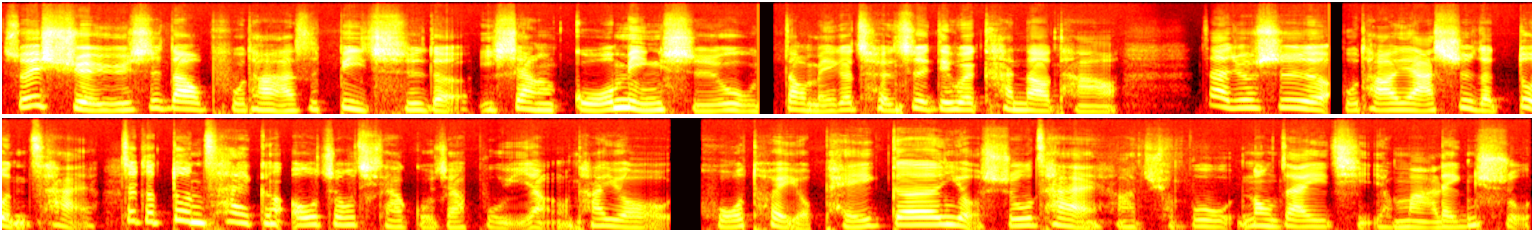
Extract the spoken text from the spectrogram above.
所以鳕鱼是到葡萄牙是必吃的一项国民食物，到每一个城市一定会看到它哦。再就是葡萄牙式的炖菜，这个炖菜跟欧洲其他国家不一样，它有火腿、有培根、有蔬菜啊，全部弄在一起，有马铃薯。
